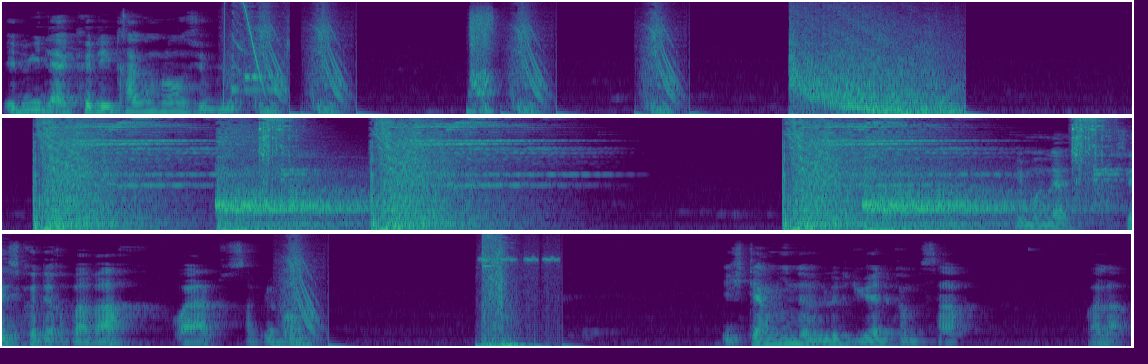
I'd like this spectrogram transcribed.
Et lui, il a que des dragons blancs yeux bleus. C'est Scoder Bavard. Voilà, tout simplement. Et je termine le duel comme ça. Voilà.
